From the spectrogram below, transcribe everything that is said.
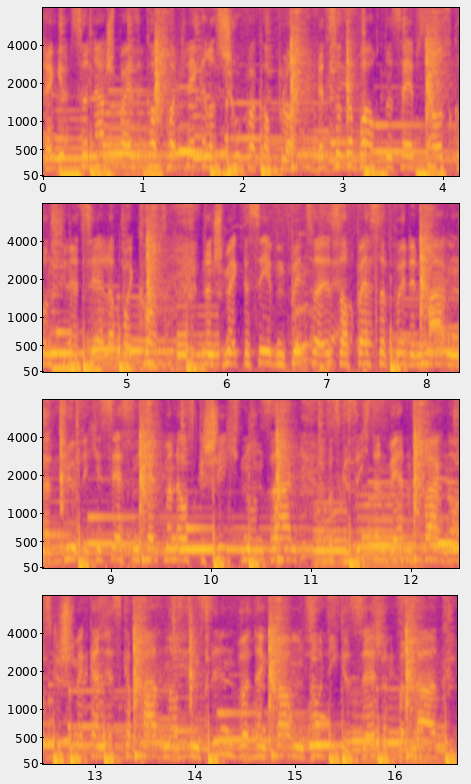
Da gibt's zur Nachspeise Kompott, leckeres Schufa-Komplott. Der Zucker braucht eine Selbstauskunft, finanzieller Boykott. Dann schmeckt es eben bitter, ist auch besser für den Magen. Natürliches Essen kennt man aus Geschichten und Sagen. Aus Gesichtern werden Fragen, aus Geschmäckern Eskapaden. Aus dem Sinn wird ein Kram und so die Gesellschaft verladen.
